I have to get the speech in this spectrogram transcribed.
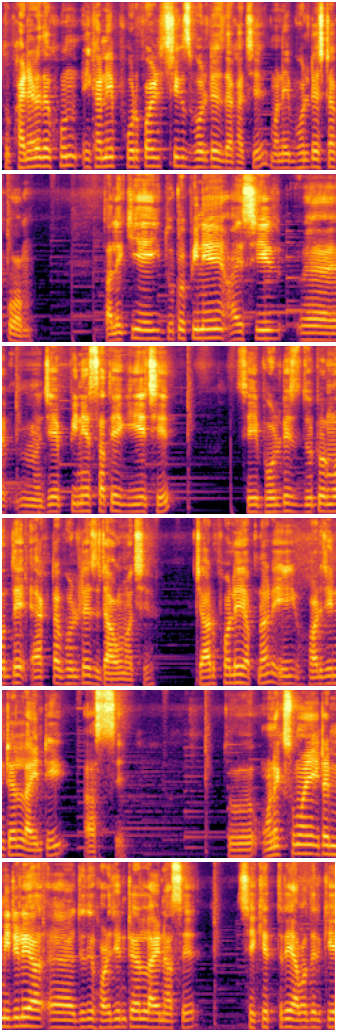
তো ফাইনালে দেখুন, এখানে ফোর পয়েন্ট সিক্স ভোল্টেজ দেখাচ্ছে মানে ভোল্টেজটা কম। তাহলে কি এই দুটো পিনে আইসির যে পিনের সাথে গিয়েছে, সেই ভোল্টেজ দুটোর মধ্যে একটা ভোল্টেজ ডাউন আছে, যার ফলে আপনার এই হরিজেন্টাল লাইনটি আসছে। তো অনেক সময় এটা মিডিলে যদি হরিজেন্টাল লাইন আসে, সেক্ষেত্রে আমাদেরকে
